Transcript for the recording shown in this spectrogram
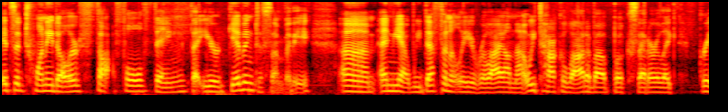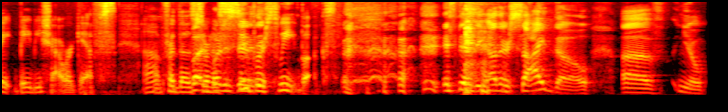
It's a $20 thoughtful thing that you're giving to somebody. Um, and yeah we definitely rely on that. We talk a lot about books that are like great baby shower gifts um, for those But- sort of but there super the- sweet books. Is there the other side though of you know?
